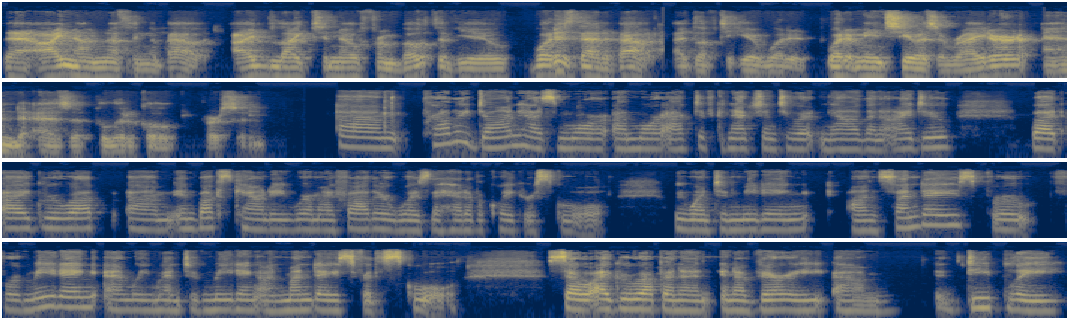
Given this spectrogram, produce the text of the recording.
that I know nothing about. I'd like to know from both of you what is that about? I'd love to hear what it what it means to you as a writer and as a political person. Um, probably Dawn has more a more active connection to it now than I do, but I grew up um, in Bucks County where my father was the head of a Quaker school. We went to meeting on Sundays for for meeting, and we went to meeting on Mondays for the school. So I grew up in a in a very um, deeply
